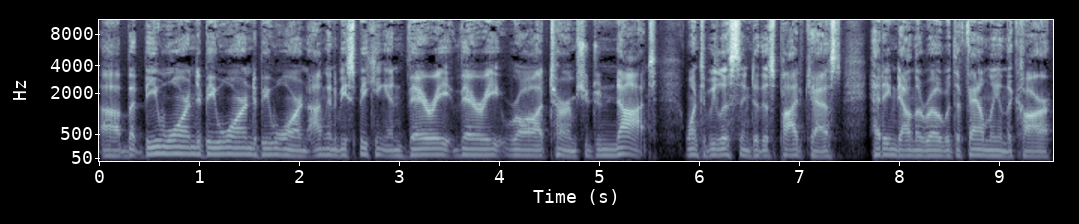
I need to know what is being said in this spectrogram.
Uh, but be warned, be warned, be warned. I'm going to be speaking in very, very raw terms. You do not want to be listening to this podcast heading down the road with the family in the car,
